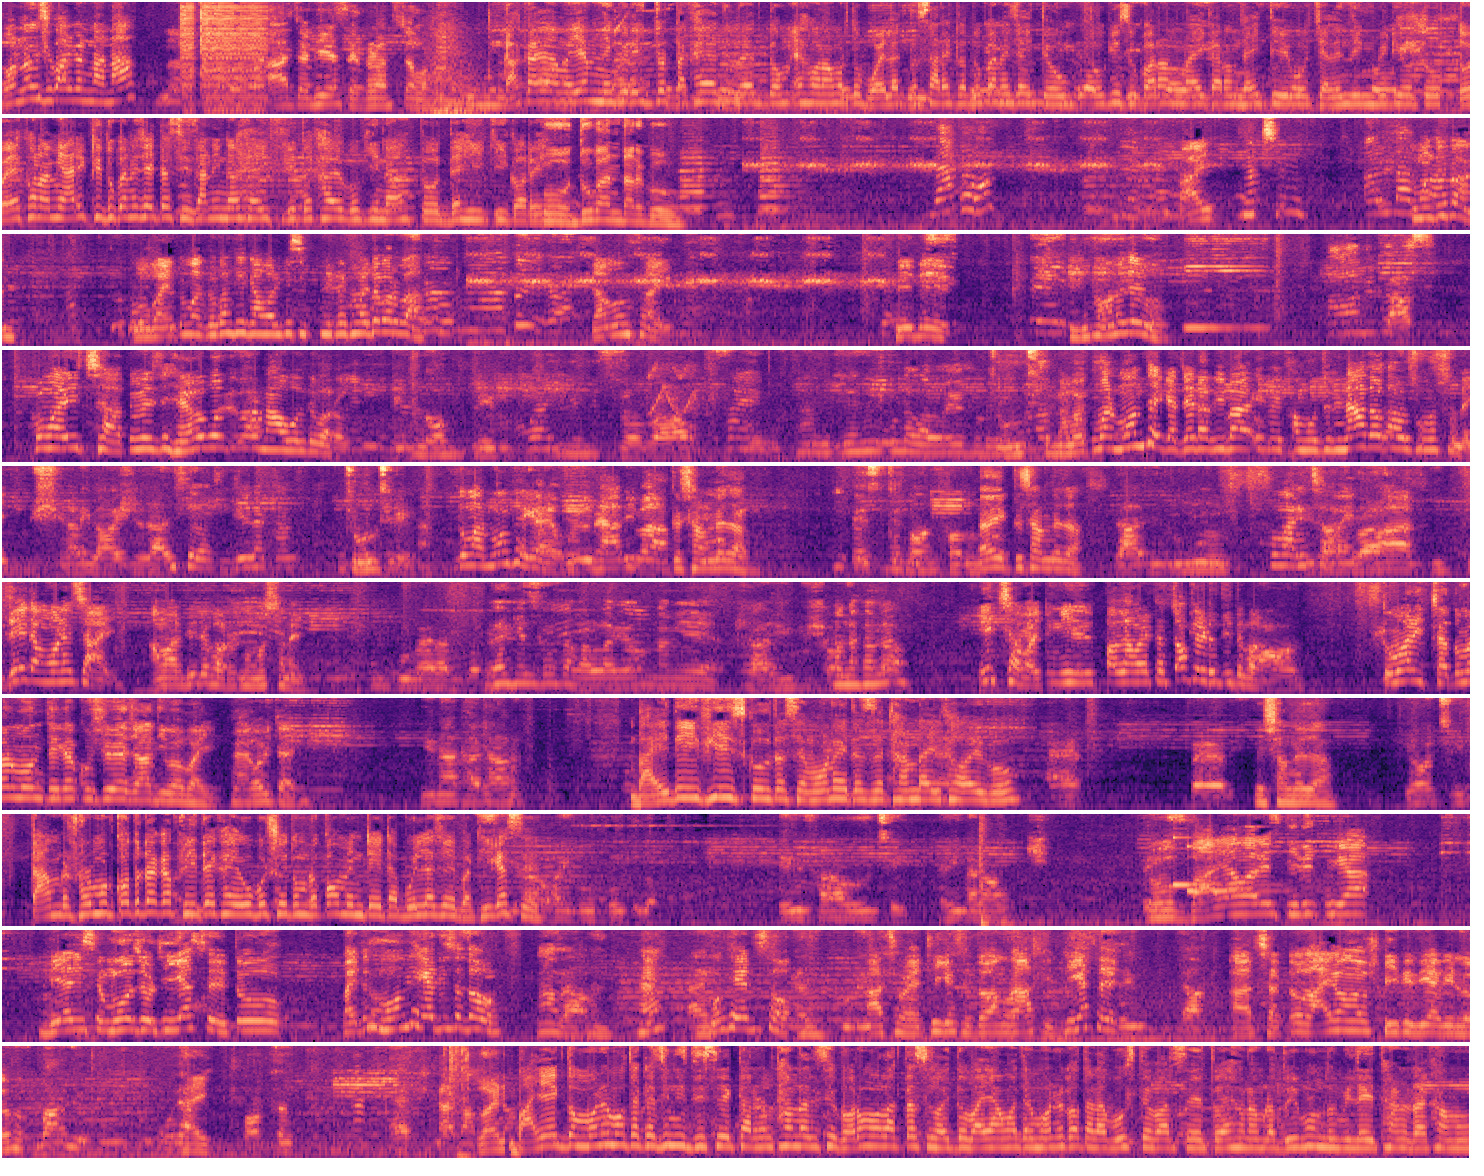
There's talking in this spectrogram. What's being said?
অন্য পারবেন না না আচ্ছা ঠিক আছে চলো কাকা আমার এমনি করে ইজ্জতটা খাইয়া দিল একদম এখন আমার তো ভয় লাগতেছে আর একটা দোকানে যাইতেও তো কিছু করার নাই কারণ যাইতে হইব চ্যালেঞ্জিং ভিডিও তো তো এখন আমি আরেকটি দোকানে যাইতেছি জানি না হ্যাঁ ফ্রিতে খাওয়াবো কিনা তো দেখি কি করে ও দোকানদার গো ভাই তোমার দোকান ও ভাই তোমার দোকান থেকে আমার কিছু ফ্রিতে পারবা যেমন চাই ফ্রিতে খাওয়ানো যাব তোমার ইচ্ছা তুমি হ্যাঁ বলতে পারো নাও বলতে পারো। তোমার মন থেকে যেটা দিবা যদি না দাও তাহলে সমস্যা নেই। তোমার মন থেকে যা দিবা। একটু সামনে যা একটু সামনে যা তোমার ইচ্ছা যেটা মনে চাই আমার দিতে পারো সমস্যা নেই। ইচ্ছা ভাই তুমি পারলে আমার একটা চকলেটও দিতে পারো। তোমার ইচ্ছা তোমার মন থেকে খুশি হয়ে যা দিবা ভাই। হ্যাঁ ওইটাই। বাইরে ফিস খুলতেছে মনে হইতেছে ঠান্ডাই খাওয়াইবো। এর সামনে যা। তা আমরা সর্বমোট কত টাকা ফ্রিতে খাই অবশ্যই তোমরা কমেন্টে এটা বললা যাইবা ঠিক আছে? তো ভাই আমার স্ত্রী থেকে দিয়ে দিছে মোজো ঠিক আছে? তো ভাই তুমি মন থেকে দিছো তো? হ্যাঁ? মন থেকে দিছো? আচ্ছা ভাই ঠিক আছে তো আমরা আসি ঠিক আছে? আচ্ছা তো ভাই আমার ফ্রিতে দিয়ে দিল। ভাই। ভাই একদম মনের মতো একটা জিনিস দিছে কারণ ঠান্ডা দিছে গরমও লাগতেছে হয়তো ভাই আমাদের মনের কথাটা বুঝতে পারছে তো এখন আমরা দুই বন্ধু মিলে এই ঠান্ডাটা খামু।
